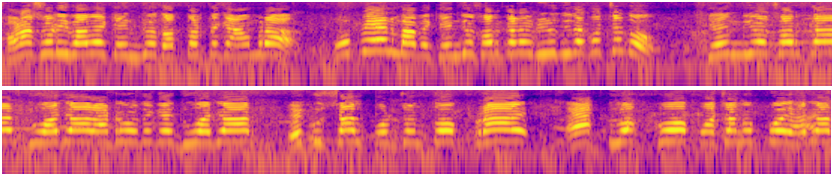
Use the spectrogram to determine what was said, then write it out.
সরাসরি ভাবে কেন্দ্রীয় দপ্তর থেকে আমরা ওপেন ভাবে কেন্দ্রীয় সরকারের বিরোধিতা করছে তো? কেন্দ্রীয় সরকার দু হাজার আঠারো থেকে দু হাজার একুশ সাল পর্যন্ত প্রায় এক লক্ষ পঁচানব্বই হাজার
